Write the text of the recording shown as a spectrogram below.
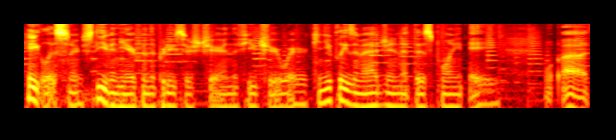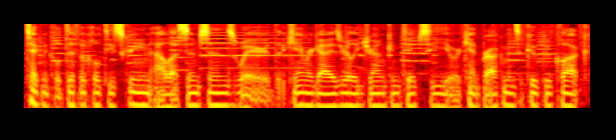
Hey listener, Steven here from the producer's chair in the future where can you please imagine at this point a uh, technical difficulty screen a la Simpsons where the camera guy is really drunk and tipsy or Kent Brockman's a cuckoo clock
